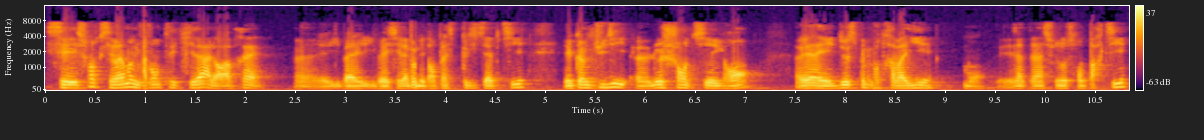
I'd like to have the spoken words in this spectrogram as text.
c'est, je pense que c'est vraiment une volonté qu'il a. Alors après, euh, il va, il va essayer de la mettre en place petit à petit. Mais comme tu dis, euh, le chantier est grand. Euh, il y a deux semaines pour travailler. Bon, les internationaux seront partis,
